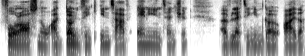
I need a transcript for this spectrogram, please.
for Arsenal. I don't think Inter have any intention of letting him go either.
